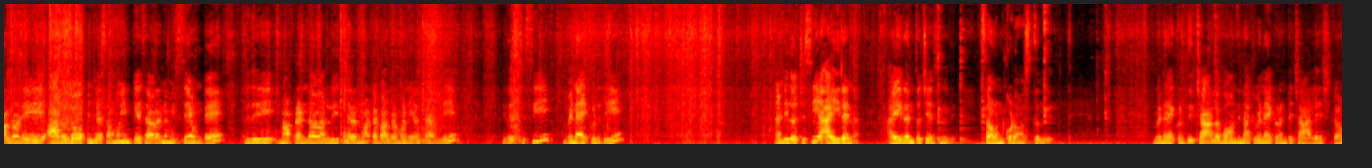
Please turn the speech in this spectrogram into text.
ఆల్రెడీ ఆ రోజు ఓపెన్ చేసాము. ఇన్ కేస్ ఎవరైనా మిస్ అయి ఉంటే ఇది మా ఫ్రెండ్ వాళ్ళు ఇచ్చారనమాట బలరామణి ఫ్యామిలీ ఇది వచ్చేసి వినాయకుడిది. అండ్ ఇది వచ్చేసి ఐరన్. ఐరన్తో చేసింది. సౌండ్ కూడా వస్తుంది. వినాయకుడిది. చాలా బాగుంది. నాకు వినాయకుడు అంటే చాలా ఇష్టం.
